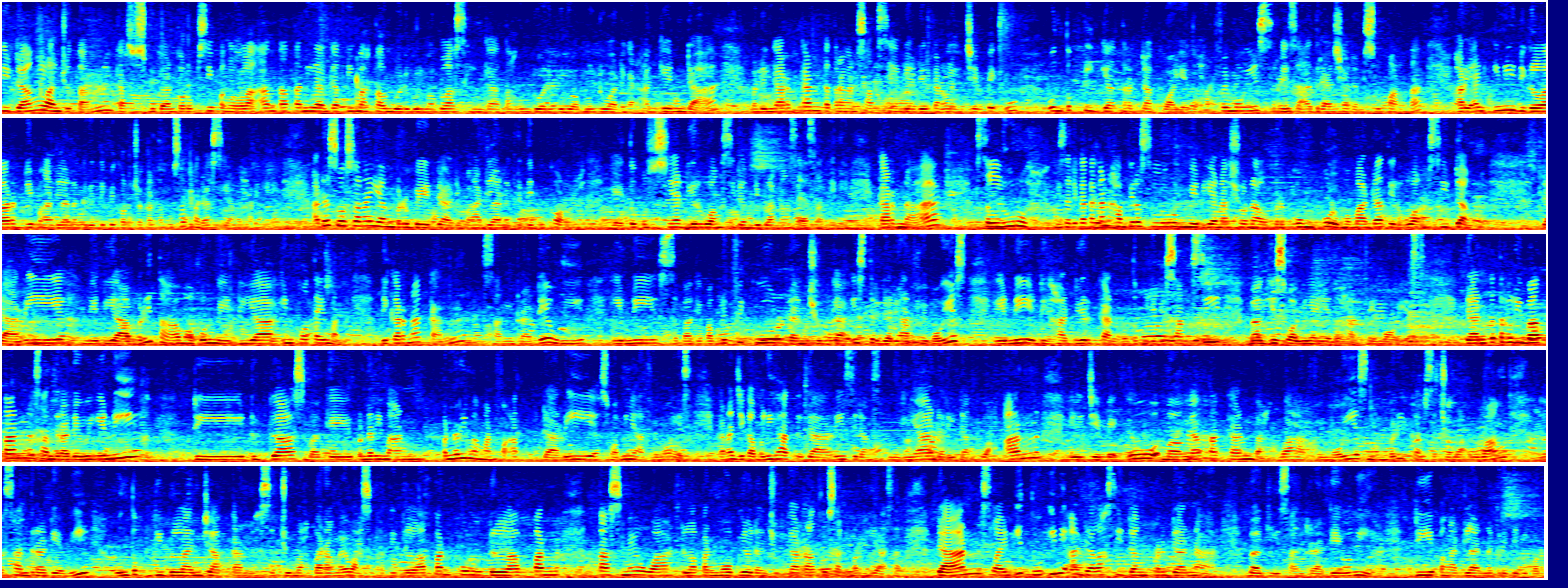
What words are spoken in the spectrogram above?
Sidang lanjutan kasus dugaan korupsi pengelolaan tata niaga timah tahun 2015 hingga tahun 2022 dengan agenda mendengarkan keterangan saksi yang dihadirkan oleh JPU untuk tiga terdakwa yaitu Harvey Mois, Reza Adriansyah, dan Suparta. Hari ini digelar di Pengadilan Negeri Tipikor Jakarta Pusat pada siang hari ini. Ada suasana yang berbeda di Pengadilan Negeri Tipikor, yaitu khususnya di ruang sidang di belakang saya saat ini. Karena seluruh, bisa dikatakan hampir seluruh media nasional berkumpul memadati ruang sidang dari media berita maupun media infotainment. Dikarenakan Sandra Dewi ini sebagai public figure dan juga istri dari Harvey Mois ini dihadirkan untuk menjadi saksi bagi suaminya yaitu Harvey Mois dan keterlibatan Sandra Dewi ini diduga sebagai penerimaan penerima manfaat dari suaminya Harvey Mois karena jika melihat dari sidang sebelumnya dari dakwaan JPU mengatakan bahwa Harvey Mois memberikan sejumlah uang ke Sandra Dewi untuk dibelanjakan sejumlah barang mewah seperti 88 tas mewah, 8 mobil dan juga ratusan perhiasan. Dan selain itu ini adalah sidang perdana bagi Sandra Dewi di Pengadilan Negeri Tipikor.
